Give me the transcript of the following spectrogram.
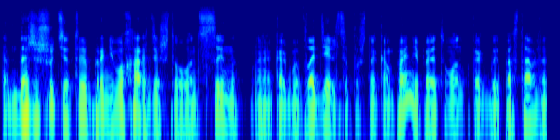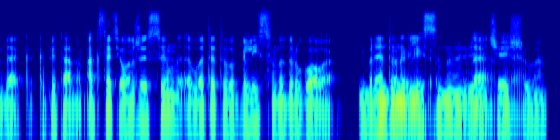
Там даже шутят э, про него Харди, что он сын э, как бы владельца пушной компании, поэтому он как бы поставлен, да, капитаном. А, кстати, он же сын вот этого Глисона другого. Брэндона который- Глисона, Да, величайшего.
